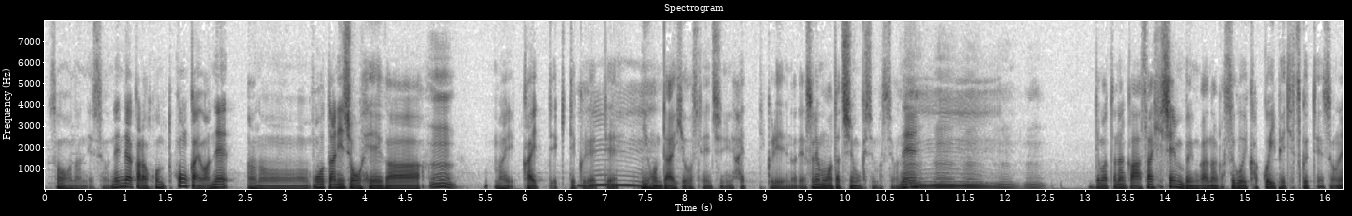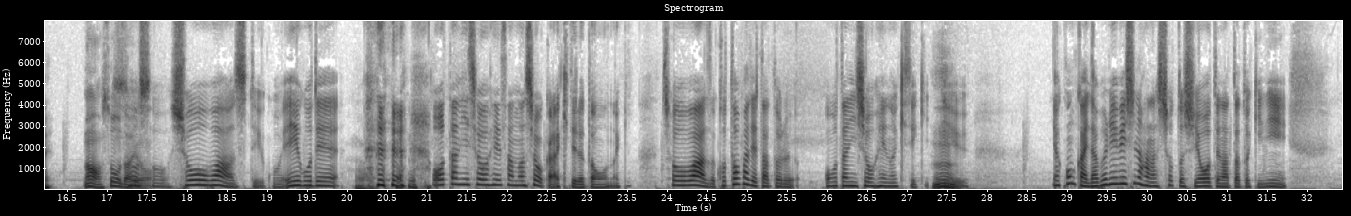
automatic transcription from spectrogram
そうなんですよね。だからほんと今回はね、あのー大谷翔平が、うん。まあ、帰ってきてくれてうん。日本代表選手に入ってくれるのでそれもまた注目してますよね、うんうんうんでまたなんか朝日新聞がなんかすごいかっこいいページ作ってるんですよね、うんああそうだよ。そうそう。ショーワーズっていうこう英語でうん。大谷翔平さんのショーから来てると思うんだけど。ショーワーズ言葉で例る大谷翔平の奇跡っていう、うん。いや今回 WBC の話ちょっとしようってなった時に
